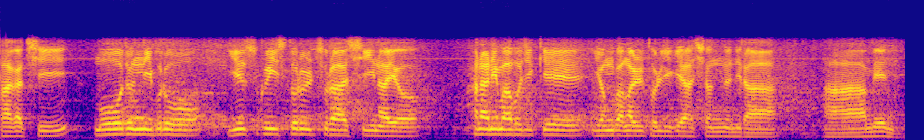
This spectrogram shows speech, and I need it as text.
다 같이 모든 입으로 예수 그리스도를 주라 시인하여 하나님 아버지께 영광을 돌리게 하셨느니라. 아멘.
